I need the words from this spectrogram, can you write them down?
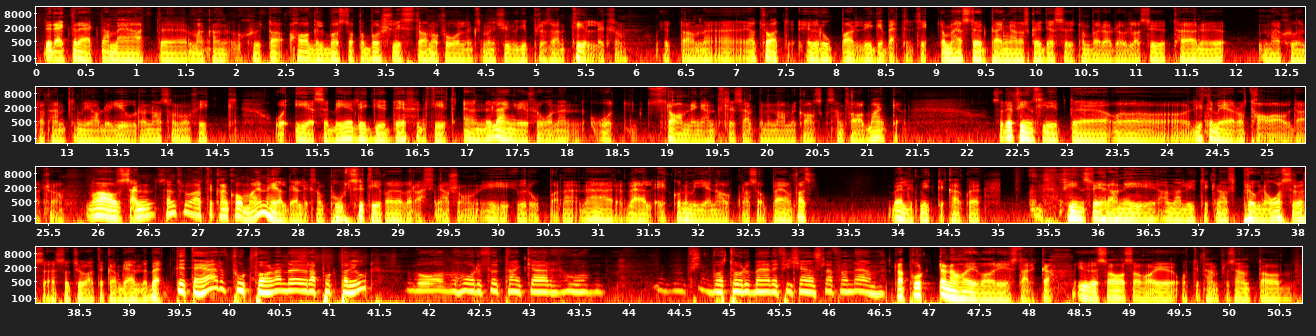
direkt räkna med att eh, man kan skjuta hagelbössa på börslistan och få liksom en 20 procent till. Liksom. Utan eh, jag tror att Europa ligger bättre till. De här stödpengarna ska ju dessutom börja rullas ut här nu. De här 750 miljarder eurona som de fick. Och ECB ligger ju definitivt ännu längre ifrån en åtstramning än till exempel den amerikanska centralbanken. Så det finns lite, uh, lite mer att ta av där tror jag. Ja, och sen, sen tror jag att det kan komma en hel del liksom, positiva överraskningar från i Europa när, när väl ekonomierna öppnas upp. Även fast väldigt mycket kanske finns redan i analytikernas prognoser och så, så tror jag att det kan bli ännu bättre. Det är fortfarande rapportperiod. Vad har du för tankar och vad tar du med dig för känsla från den? Rapporterna har ju varit starka. I USA så har ju 85 procent av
